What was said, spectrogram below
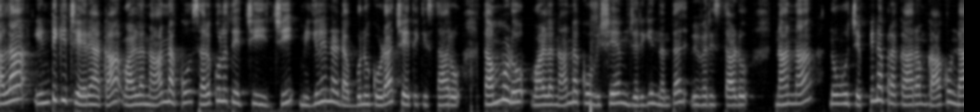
అలా ఇంటికి చేరాక వాళ్ళ నాన్నకు సరుకులు తెచ్చి ఇచ్చి మిగిలిన డబ్బును కూడా చేతికిస్తారు. తమ్ముడు వాళ్ళ నాన్నకు విషయం జరిగిందంతా వివరిస్తాడు. నాన్న నువ్వు చెప్పిన ప్రకారం కాకుండా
